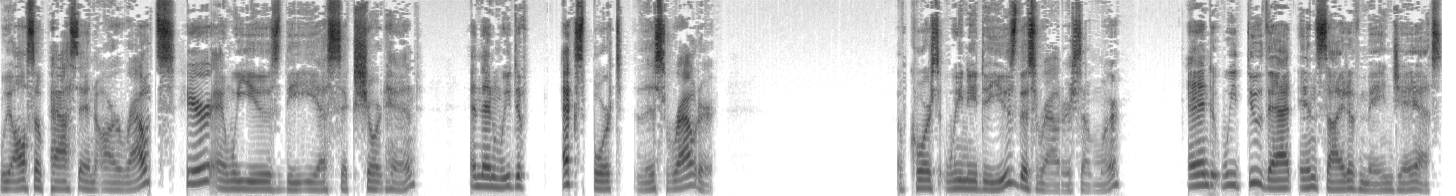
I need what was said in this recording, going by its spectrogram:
We also pass in our routes here and we use the ES6 shorthand. And then we export this router. Of course, we need to use this router somewhere. And we do that inside of main.js.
